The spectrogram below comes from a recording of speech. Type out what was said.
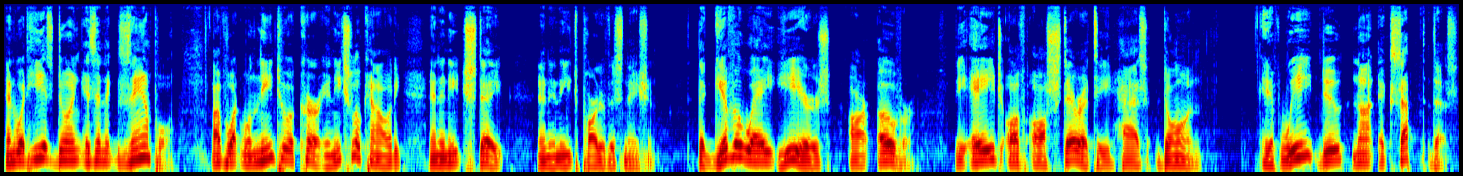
and what he is doing, is an example of what will need to occur in each locality and in each state and in each part of this nation. The giveaway years are over. The age of austerity has dawned. If we do not accept this,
